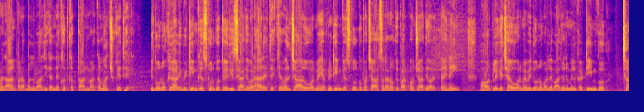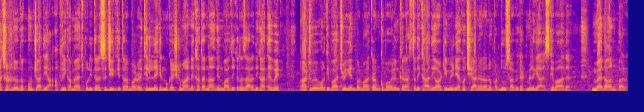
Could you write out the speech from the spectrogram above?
मैदान पर अब बल्लेबाजी करने खुद कप्तान मार्कम आ चुके थे। ये दोनों खिलाड़ी भी टीम के स्कोर को तेज़ी से आगे बढ़ा रहे थे। केवल चार ओवर में ही अपनी टीम के स्कोर को 50 रनों के पार पहुँचा दिया और इतना ही नहीं। पावर प्ले के छह ओवर में भी दोनों बल्लेबाजों ने मिलकर टीम को छह छह रनों तक पहुँचा दिया। अफ्रीका मैच पूरी तरह से जीत की तरफ़ बढ़ रही थी, लेकिन मुकेश कुमार ने खतरनाक गेंदबाजी का नज़ारा दिखाते हुए आठवें ओवर की पांचवी गेंद पर मार्करम को पवेलियन का रास्ता दिखा दिया और टीम इंडिया को छियानवे रनों पर दूसरा विकेट मिल गया। इसके बाद मैदान पर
